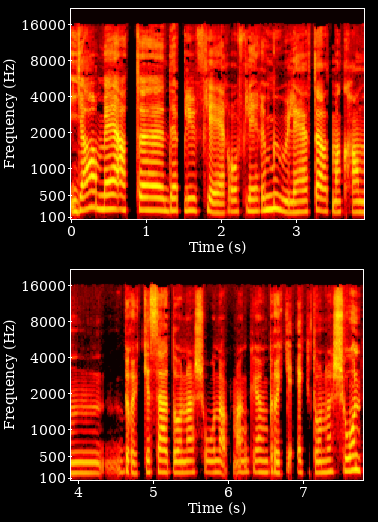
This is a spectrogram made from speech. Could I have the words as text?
Ja, med at eh, det blir flere og flere muligheter, at man kan bruke sæddonasjon, at man kan bruke eggdonasjon,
